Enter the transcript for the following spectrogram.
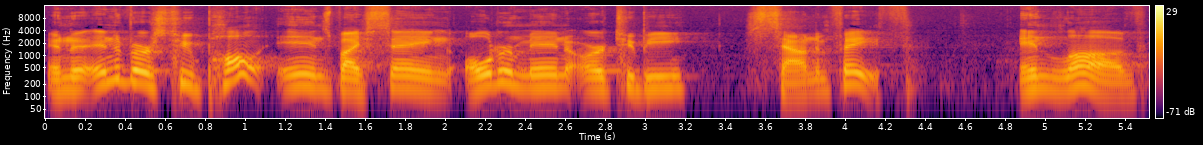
And end of verse 2, Paul ends by saying, Older men are to be sound in faith in love,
